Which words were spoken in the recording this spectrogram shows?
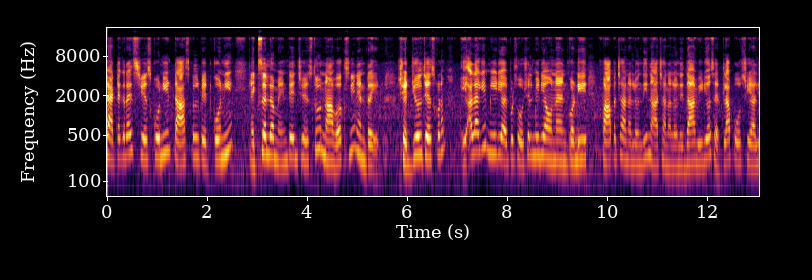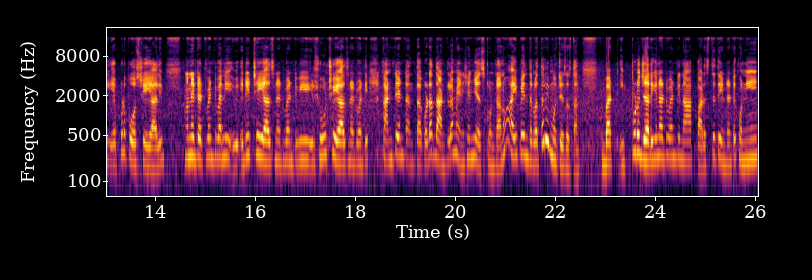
కేటగరైజ్ చేసుకొని టాస్క్లు పెట్టుకొని ఎక్సెల్లో మెయింటైన్ చేస్తూ నా వర్క్స్ని నేను షెడ్యూల్ చేసుకోవడం. అలాగే మీడియా ఇప్పుడు సోషల్ మీడియా ఉన్నాయనుకోండి పాప ఛానల్ ఉంది నా ఛానల్ ఉంది దా వీడియోస్ ఎట్లా పోస్ట్ చేయాలి ఎప్పుడు పోస్ట్ చేయాలి అనేటటువంటివన్నీ ఎడిట్ చేయాల్సినటువంటివి షూట్ చేయాల్సినటువంటి కంటెంట్ అంతా కూడా దాంట్లో మెన్షన్ చేసుకుంటాను. అయిపోయిన తర్వాత రిమూవ్ చేసేస్తాను. బట్ ఇప్పుడు జరిగినటువంటి నా పరిస్థితి ఏంటంటే కొన్ని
